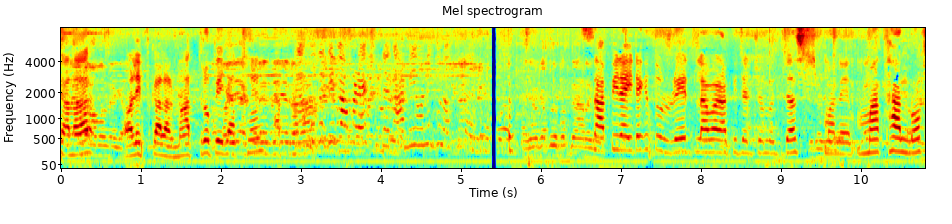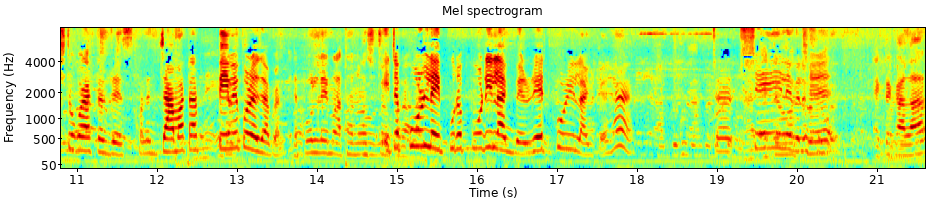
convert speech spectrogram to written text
কালার অলিভ কালার মাত্র পেয়ে যাচ্ছেন। আপনারা সাপিরা এটা কিন্তু রেড লাভার আপিদের জন্য জাস্ট মানে মাথা নষ্ট করা একটা ড্রেস মানে জামাটার প্রেমে পড়ে যাবেন। এটা পরলে মাথা নষ্ট এটা পরলেই পুরো পরি লাগবে রেড পরি লাগবে হ্যাঁ। সেই লেভেলে একটা colour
